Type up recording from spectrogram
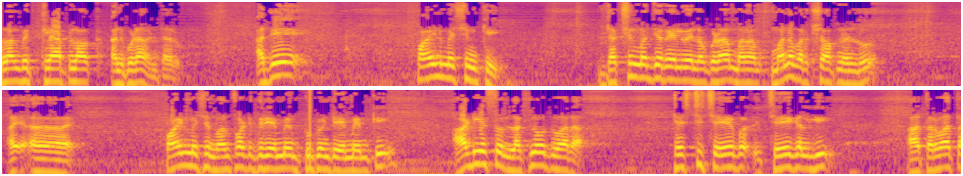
along with clamp lock అని కూడా అంటారు. అదే పాయింట్ మిషన్కి దక్షిణ మధ్య రైల్వేలో కూడా మన మన వర్క్షాప్ నుండి point machine one forty three MM two twenty ఎంఎంకి ఆర్డిఎస్ఓ లక్నో ద్వారా టెస్ట్ చేయబ చేయగలిగి ఆ తర్వాత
